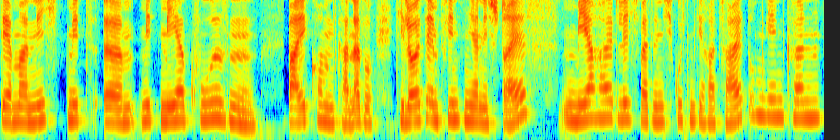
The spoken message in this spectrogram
der man nicht mit, ähm, mit mehr Kursen beikommen kann. Also die Leute empfinden ja nicht Stress mehrheitlich, weil sie nicht gut mit ihrer Zeit umgehen können,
